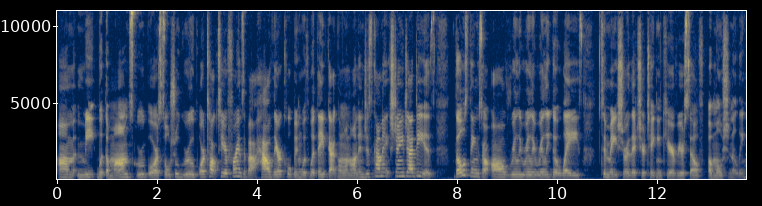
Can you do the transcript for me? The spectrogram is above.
um, meet with a mom's group or a social group, or talk to your friends about how they're coping with what they've got going on and just kind of exchange ideas. Those things are all really, really, really good ways to make sure that you're taking care of yourself emotionally.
